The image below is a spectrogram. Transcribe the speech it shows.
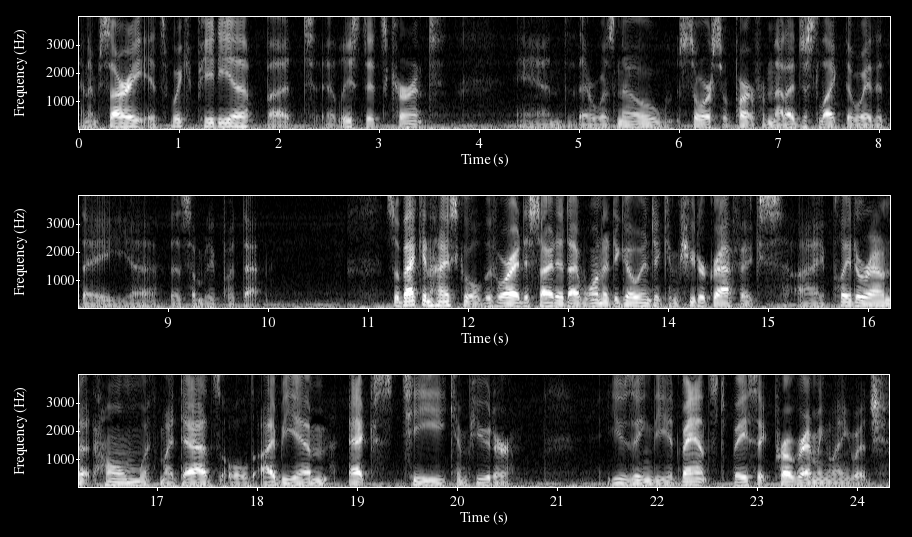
And I'm sorry, it's Wikipedia, but at least it's current, and there was no source apart from that. I just like the way that they uh, that somebody put that. So back in high school, before I decided I wanted to go into computer graphics, I played around at home with my dad's old IBM XT computer using the Advanced Basic Programming Language.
